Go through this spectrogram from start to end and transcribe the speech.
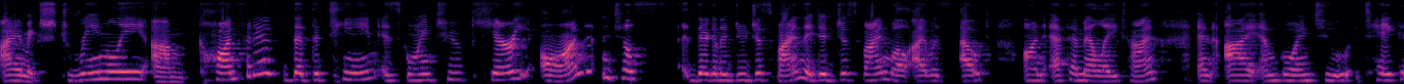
I am extremely um, confident that the team is going to carry on until they're going to do just fine. They did just fine while I was out on FMLA time. And I am going to take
